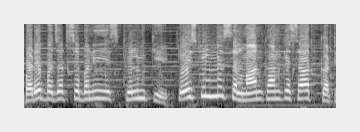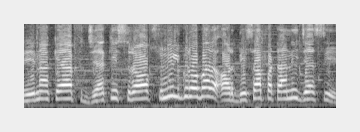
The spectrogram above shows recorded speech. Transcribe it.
बड़े बजट से बनी इस फ़िल्म की तो इस फ़िल्म में सलमान खान के साथ कटरीना कैफ, जैकी श्रॉफ, सुनील ग्रोवर और दिशा पटानी जैसी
